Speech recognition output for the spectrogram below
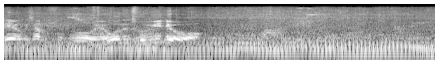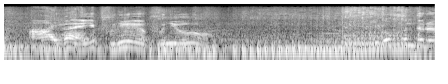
일회용 샴푸고, 요거는 조미료. 아, 이건 애기 분유예요, 분유. 이곳 분들은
